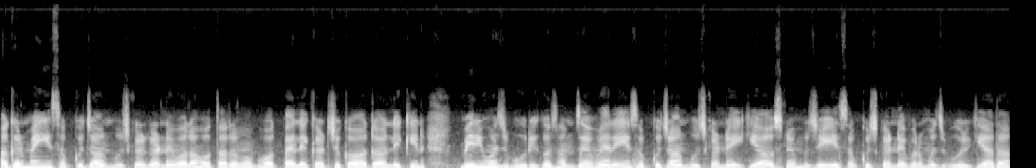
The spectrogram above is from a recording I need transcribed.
अगर मैं ये सब कुछ जानबूझकर करने वाला होता तो मैं बहुत पहले कर चुका होता, लेकिन मेरी मजबूरी को समझे मैंने ये सब कुछ जानबूझकर नहीं किया। उसने मुझे ये सब कुछ करने पर मजबूर किया था।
